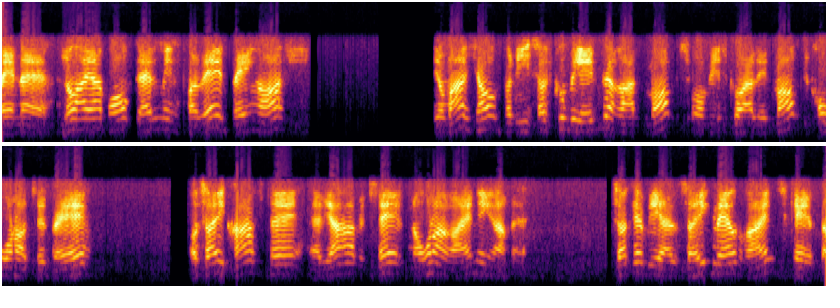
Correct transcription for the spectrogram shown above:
Men øh, nu har jeg brugt alle mine private penge også. Det er jo meget sjovt, fordi så skulle vi indberette moms, hvor vi skulle have lidt momskroner tilbage. Og så i kraft af, at jeg har betalt nogle af regningerne, så kan vi altså ikke lave et regnskab, der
